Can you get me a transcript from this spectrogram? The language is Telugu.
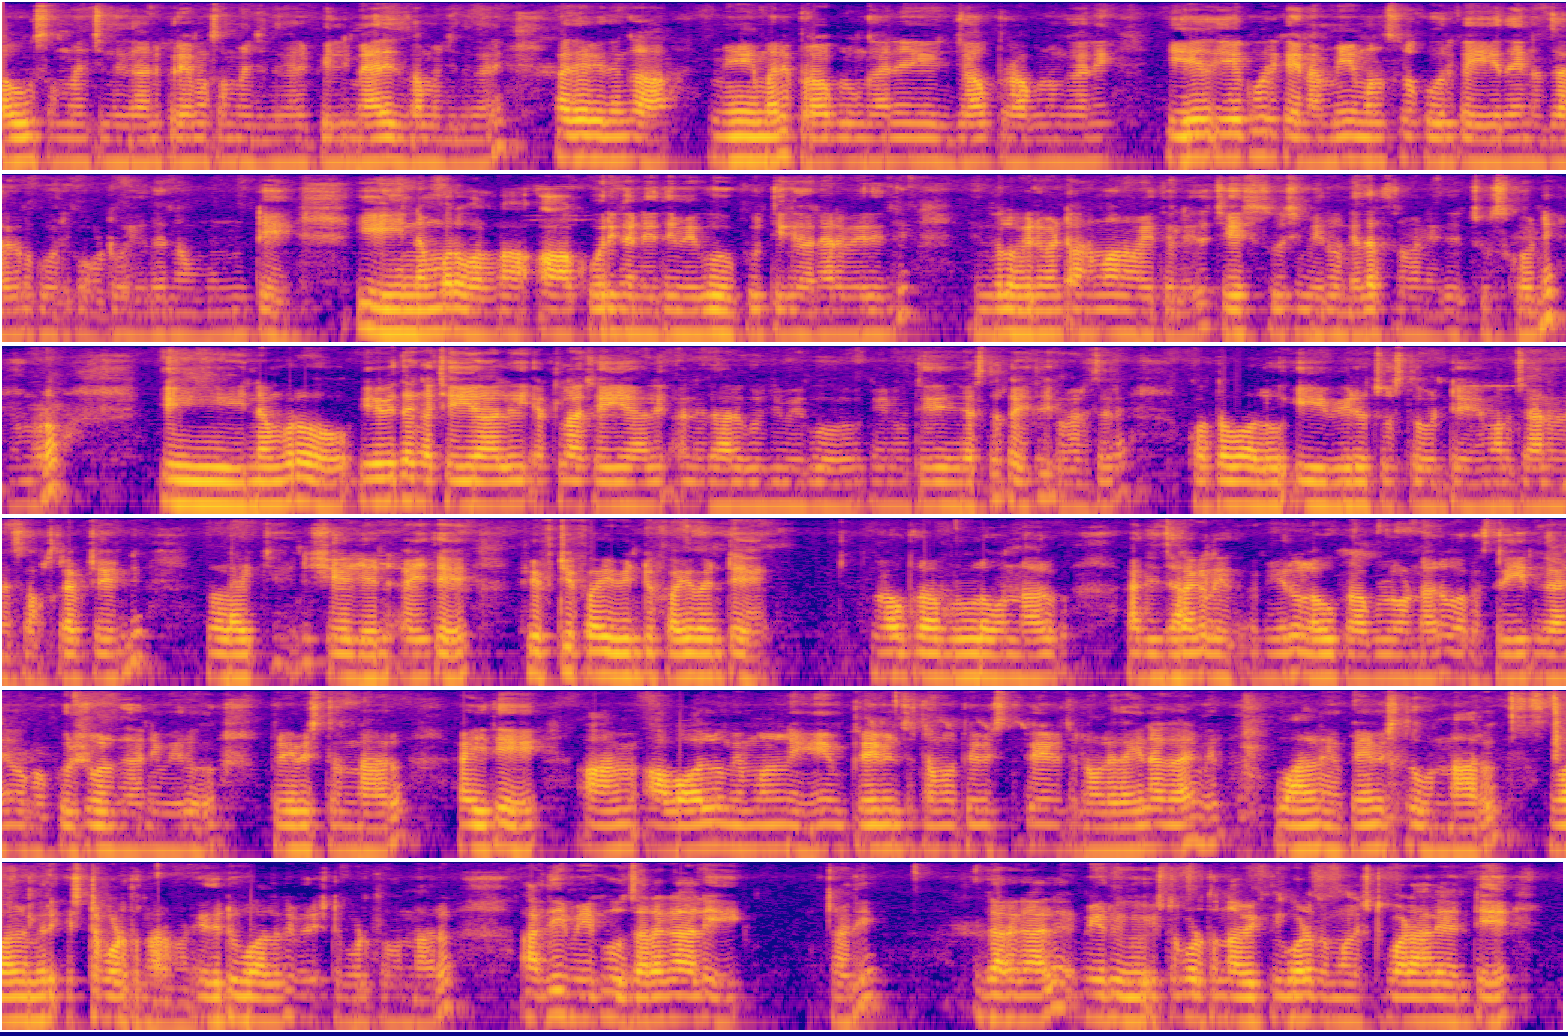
లవ్ సంబంధించింది కానీ ప్రేమకు సంబంధించింది కానీ పెళ్ళి మ్యారేజ్ సంబంధించింది కానీ అదేవిధంగా మీ మనీ ప్రాబ్లం కానీ జాబ్ ప్రాబ్లం కానీ ఏ ఏ కోరికైనా మీ మనసులో కోరిక ఏదైనా జరగని కోరిక ఒకటి ఏదైనా ఉంటే ఈ నెంబర్ వల్ల ఆ కోరిక అనేది మీకు పూర్తిగా నెరవేరింది. ఇందులో ఎటువంటి అనుమానం అయితే లేదు. చేసి చూసి మీరు నిదర్శనం అనేది చూసుకోండి. నెంబరు. ఈ నెంబరు ఏ విధంగా చేయాలి ఎట్లా చేయాలి అనే దాని గురించి మీకు నేను తెలియజేస్తాను అయితే ఎవరైనా సరే కొత్త వాళ్ళు ఈ వీడియో చూస్తూ ఉంటే మన ఛానల్ని సబ్స్క్రైబ్ చేయండి లైక్ చేయండి షేర్ చేయండి. అయితే ఫిఫ్టీ ఫైవ్ ఇంటూ ఫైవ్ అంటే లవ్ ప్రాబ్లంలో ఉన్నారు. అది జరగలేదు. మీరు లవ్ ప్రాబ్లంలో ఉన్నారు. ఒక స్త్రీని కానీ ఒక పురుషుడు కానీ మీరు ప్రేమిస్తున్నారు. అయితే ఆ వాళ్ళు మిమ్మల్ని ప్రేమించడం ప్రేమిస్తూ ప్రేమించడం లేదు. అయినా కానీ మీరు వాళ్ళని ప్రేమిస్తూ ఉన్నారు. వాళ్ళని మీరు ఇష్టపడుతున్నారు అన్నమాట. ఎదుటి వాళ్ళని మీరు ఇష్టపడుతూ ఉన్నారు. అది మీకు జరగాలి. అది జరగాలి. మీరు ఇష్టపడుతున్న వ్యక్తి కూడా మిమ్మల్ని ఇష్టపడాలి అంటే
